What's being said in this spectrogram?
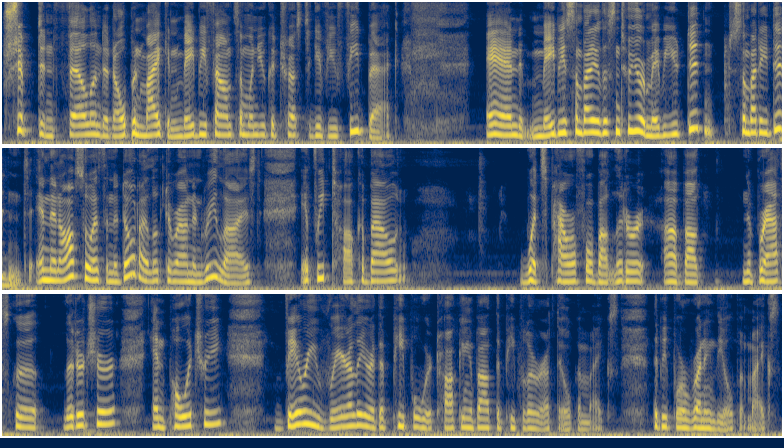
tripped and fell into an open mic and maybe found someone you could trust to give you feedback. And maybe somebody listened to you, or maybe you didn't. Somebody didn't. And then also, as an adult, I looked around and realized if we talk about what's powerful about liter- about Nebraska literature and poetry, very rarely are the people we're talking about the people who are at the open mics, the people who are running the open mics.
